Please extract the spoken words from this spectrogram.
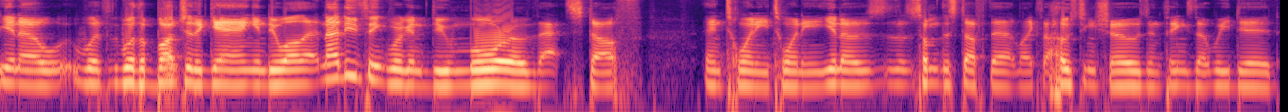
you know with with a bunch of the gang and do all that. And i do think we're going to do more of that stuff in 2020 you know some of the stuff that like the hosting shows and things that we did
